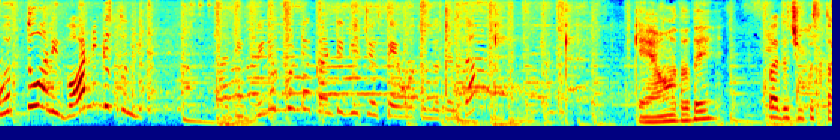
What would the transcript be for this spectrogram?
వద్దు అని వార్నింగ్ ఇస్తుంది. అది వినకుండా కంటిన్యూ చేస్తే ఏమవుతుందో తెలుసా? ఏమవుతుంది? పద చూపిస్తా.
